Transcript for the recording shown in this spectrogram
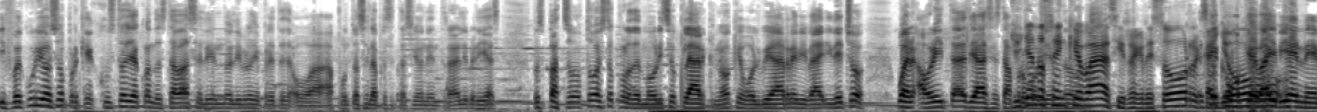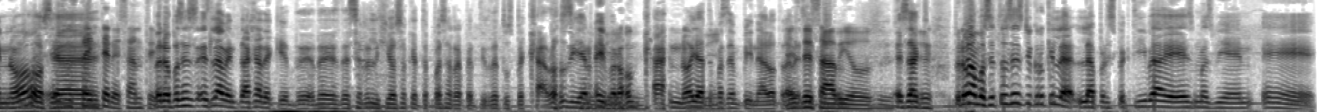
Y fue curioso porque justo ya cuando estaba saliendo el libro de imprenta o a, a punto de hacer la presentación de entrar a librerías, pues pasó todo esto con lo de Mauricio Clark, ¿no? Que volvió a revivir. Y de hecho, bueno, ahorita ya se está Yo ya no sé en qué va, si regresó, es recayó. que como que va y viene, ¿no? O Eso sea, está interesante. Pero pues es, es la ventaja de que de, de- de ser religioso que te puedes arrepentir de tus pecados y ya no hay bronca, ¿no? Ya te puedes empinar otra Es vez. de y todo. sabios, es- Exacto. eh. Pero vamos, entonces yo creo que la, la perspectiva es más bien, eh,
